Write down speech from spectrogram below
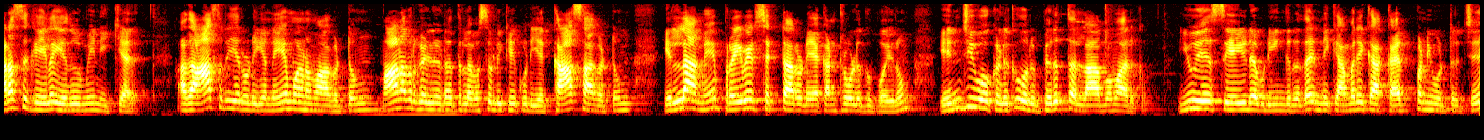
அரசு கையில் எதுவுமே நிற்காது அது ஆசிரியருடைய நியமனமாகட்டும் மாணவர்களிடத்தில் வசூலிக்கக்கூடிய காசாகட்டும் எல்லாமே பிரைவேட் செக்டாருடைய கண்ட்ரோலுக்கு போயிடும் என்ஜிஓக்களுக்கு ஒரு பெருத்த லாபமாக இருக்கும். யுஎஸ்ஏடு அப்படிங்கிறத இன்றைக்கி அமெரிக்கா கட் பண்ணி விட்டுருச்சு.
